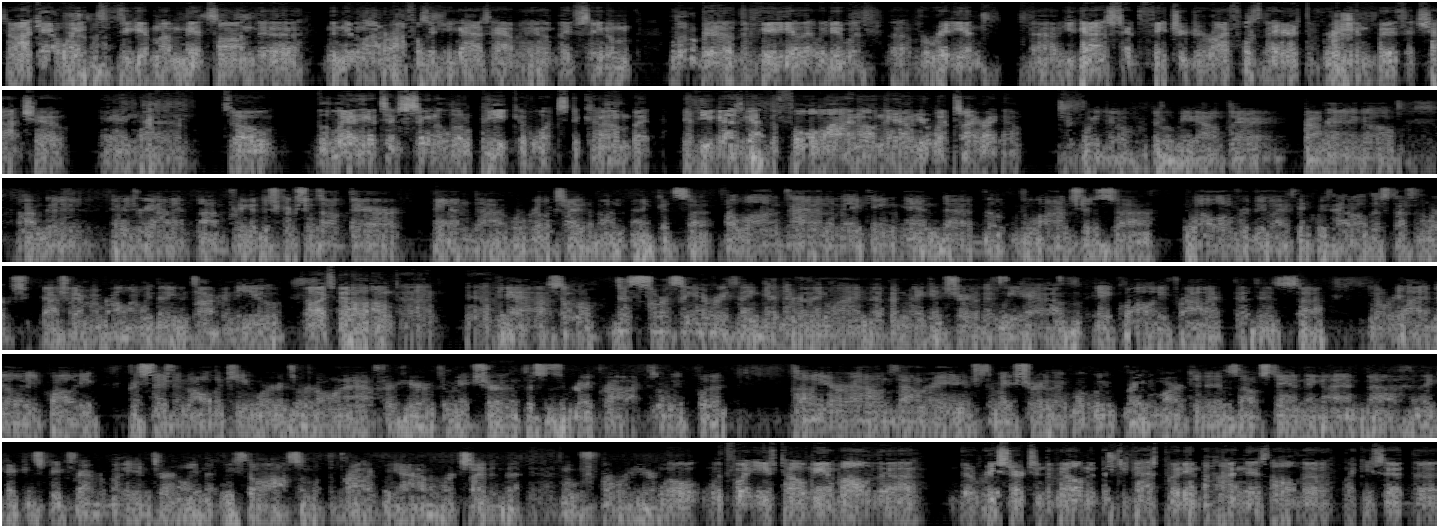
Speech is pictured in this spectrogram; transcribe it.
So I can't wait to get my mitts on the the new line of rifles that you guys have. You know, they've seen them. A little bit of the video that we did with uh, Viridian. Uh, you guys had featured your rifles there at the Viridian booth at SHOT Show, and uh, so the leadheads have seen a little peek of what's to come. But have you guys got the full line on there on your website right now? We do. It'll be out there, uh, ready to go. Um, good imagery on it, uh, pretty good descriptions out there, and uh, we're real excited about it. I think it's uh, a long time in the making, and uh, the, the launch is uh, well overdue. I think we've had all this stuff in the works. Gosh, I remember how long we've been even talking to you. Oh, it's been a long time. Yeah. Yeah, so just sourcing everything, getting everything lined up, and making sure that we have a quality product that is, uh, you know, reliability, quality, precision, all the keywords we're going after here to make sure that this is a great product. So we put it plenty of rounds downrange to make sure that what we bring to market is outstanding. And uh, I think I can speak for everybody internally that we feel awesome with the product we have, and we're excited to move forward here. Well, with what you've told me of all the the research and development that you guys put in behind this, all the like you said, the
